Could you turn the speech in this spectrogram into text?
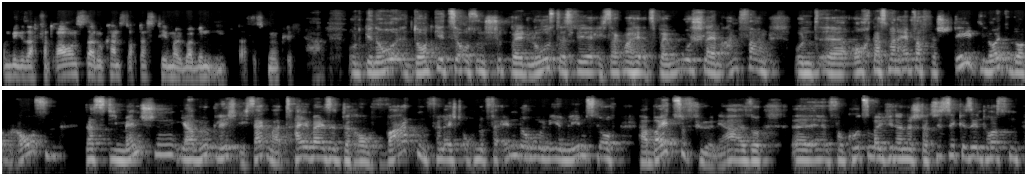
Und wie gesagt, vertrauen da, du kannst auch das Thema überwinden. Das ist möglich. Ja, und genau dort geht es ja auch so ein Stück weit los, dass wir, ich sag mal, jetzt beim Urschleim anfangen und äh, auch, dass man einfach versteht, die Leute dort draußen, dass die Menschen ja wirklich, ich sag mal, teilweise darauf warten, vielleicht auch eine Veränderung in ihrem Lebenslauf herbeizuführen. Ja, also äh, vor kurzem habe ich wieder eine Statistik gesehen, Thorsten,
